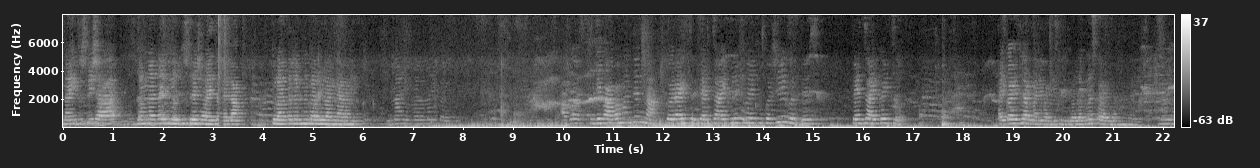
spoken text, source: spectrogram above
नाही दुसरी शाळा. जमणार दुसऱ्या शाळेत जायला. तुला आता लग्न करावे लागणार आहे. अगं तुझे बाबा म्हणतात ना करायचं. त्यांचं ऐकल्याशिवाय तू कशी हे करतेस? त्यांचं ऐकायचं. ऐकायच लागणार आहे भाग्यश्री तुला लग्नच करायला लागणार आहे.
